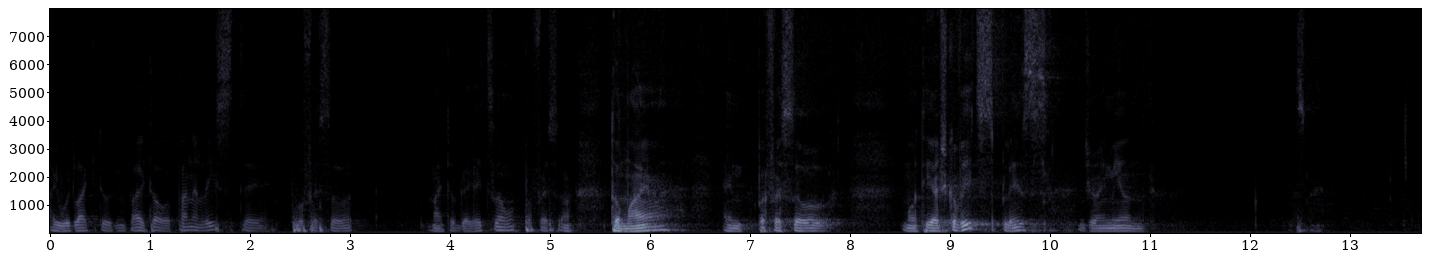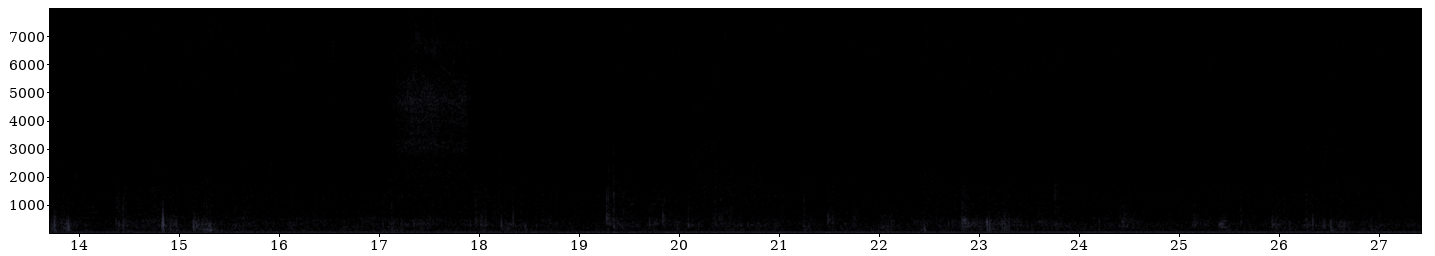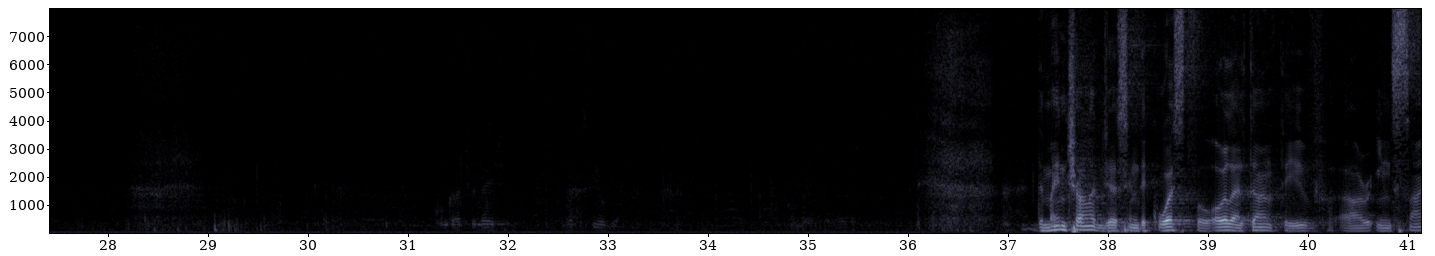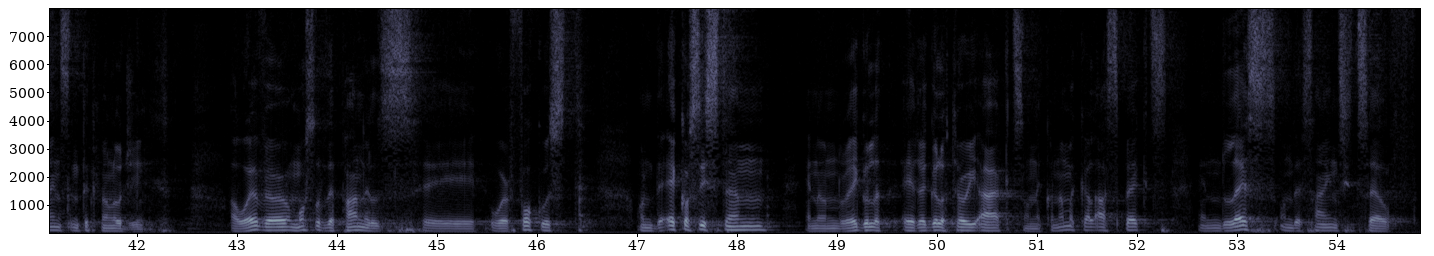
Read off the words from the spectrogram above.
I would like to invite our panelists, uh, Professor Michael Grätzel, Professor Tom Meyer, and Professor Moti Herskowitz. Please join me on The main challenges in the quest for oil alternative are in science and technology. However, most of the panels uh, were focused on the ecosystem and on regula uh, regulatory acts, on economical aspects, and less on the science itself.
